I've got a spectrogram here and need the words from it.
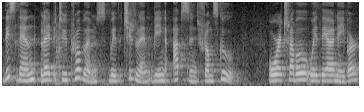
This then led to problems with children being absent from school or trouble with their neighbor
